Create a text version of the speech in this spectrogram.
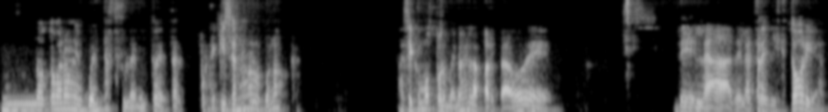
no tomaron en cuenta fulanito de tal, porque quizás no lo conozcan. Así como por lo menos el apartado de, de, la, de la trayectoria.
